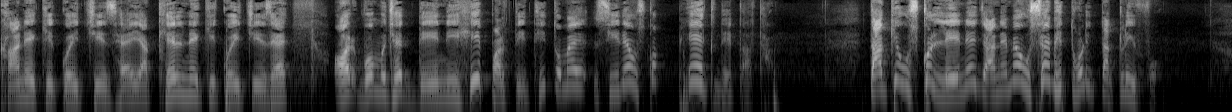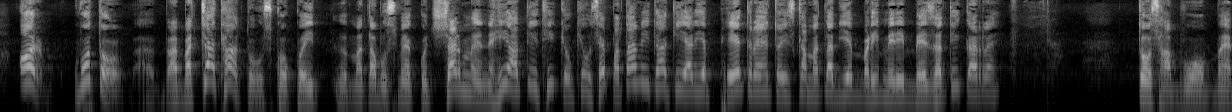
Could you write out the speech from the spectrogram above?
खाने की कोई चीज़ है या खेलने की कोई चीज़ है और वो मुझे देनी ही पड़ती थी तो मैं सीधे उसको फेंक देता था। ताकि उसको लेने जाने में उसे भी थोड़ी तकलीफ़ हो। और वो तो बच्चा था तो उसको कोई मतलब उसमें कुछ शर्म नहीं आती थी, क्योंकि उसे पता नहीं था कि यार ये फेंक रहे हैं तो इसका मतलब ये बड़ी मेरी बेजती कर रहे हैं। तो साहब वो मैं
